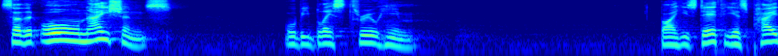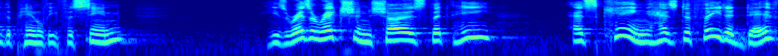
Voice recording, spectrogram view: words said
so that all nations will be blessed through him. By his death, he has paid the penalty for sin. His resurrection shows that he, as king, has defeated death,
